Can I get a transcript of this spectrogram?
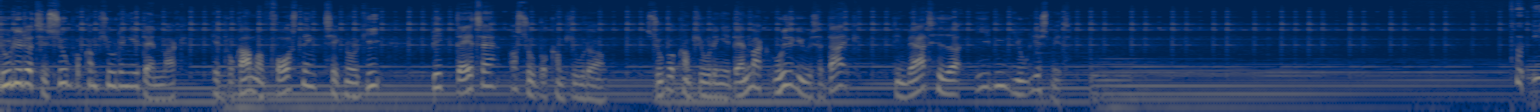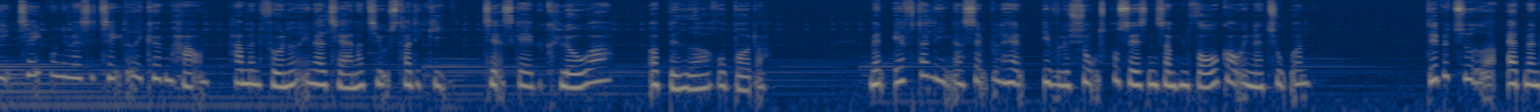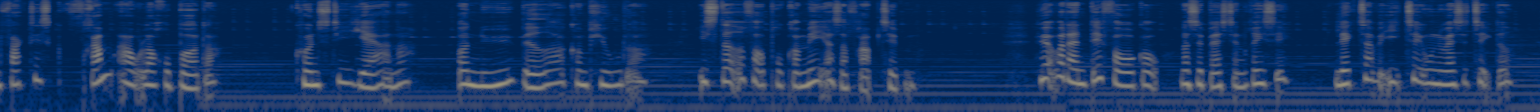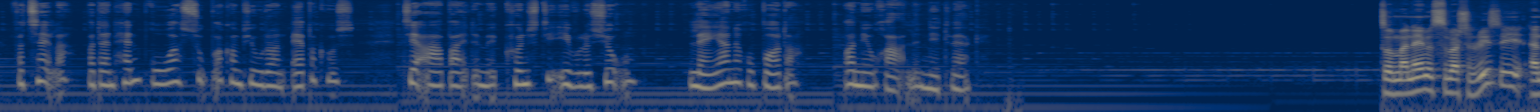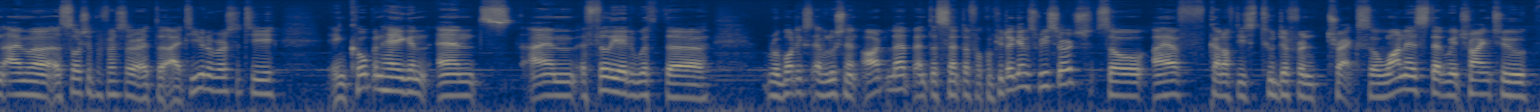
Du lytter til Supercomputing i Danmark, et program om forskning, teknologi, big data og supercomputere. Supercomputing i Danmark udgives af DEIK. Din vært hedder Iben Julie Schmidt. På IT-universitetet i København har man fundet en alternativ strategi til at skabe klogere og bedre robotter. Man efterligner simpelthen evolutionsprocessen, som den foregår i naturen. Det betyder, at man faktisk fremavler robotter, kunstige hjerner og nye, bedre computere, i stedet for at programmere sig frem til dem. Hør, hvordan det foregår, når Sebastian Risi, lektor ved IT-universitetet, fortæller, hvordan han bruger supercomputeren Abacus til at arbejde med kunstig evolution, lærende robotter og neurale netværk. So my name is Sebastian Risi, and I'm a associate professor at the IT University in Copenhagen, and I'm affiliated with the Robotics Evolution and Art Lab and the Center for Computer Games Research. So I have kind of these two different tracks. So one is that we're trying to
